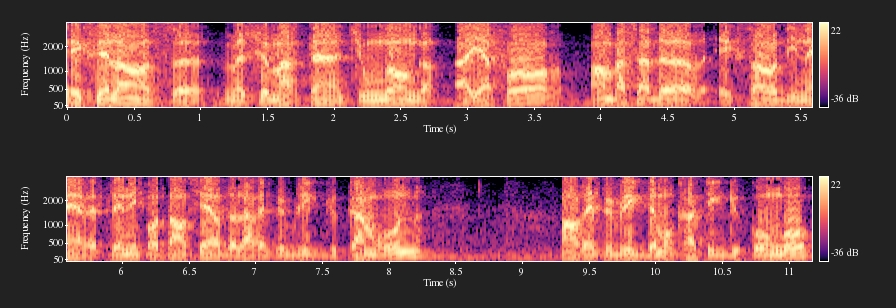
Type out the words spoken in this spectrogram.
Excellence M. Martin Tchungong Ayafor, ambassadeur extraordinaire et plénipotentiaire de la République du Cameroun en République démocratique du Congo,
